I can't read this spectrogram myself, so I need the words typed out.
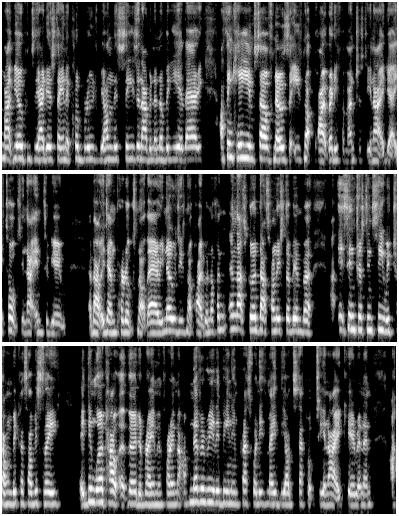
might be open to the idea of staying at Club Bruges beyond this season, having another year there. He, I think he himself knows that he's not quite ready for Manchester United yet. He talks in that interview about his end product's not there. He knows he's not quite good enough, and, and that's good. That's honest of him. But it's interesting to see with Chong because obviously it didn't work out at Werder Bremen for him. I've never really been impressed when he's made the odd step up to United, Ciaran. And I,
